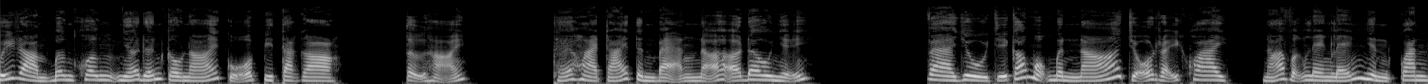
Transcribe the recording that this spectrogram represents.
Quý ròm bân khuân nhớ đến câu nói của Pythagore. Tự hỏi, thế hoa trái tình bạn nở ở đâu nhỉ? Và dù chỉ có một mình nó chỗ rẫy khoai, nó vẫn len lén nhìn quanh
